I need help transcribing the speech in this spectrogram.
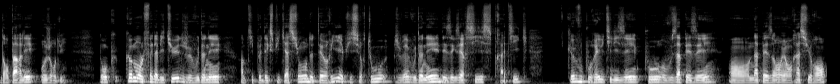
d'en parler aujourd'hui. Donc, comme on le fait d'habitude, je vais vous donner un petit peu d'explication, de théorie, et puis surtout, je vais vous donner des exercices pratiques que vous pourrez utiliser pour vous apaiser en apaisant et en rassurant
